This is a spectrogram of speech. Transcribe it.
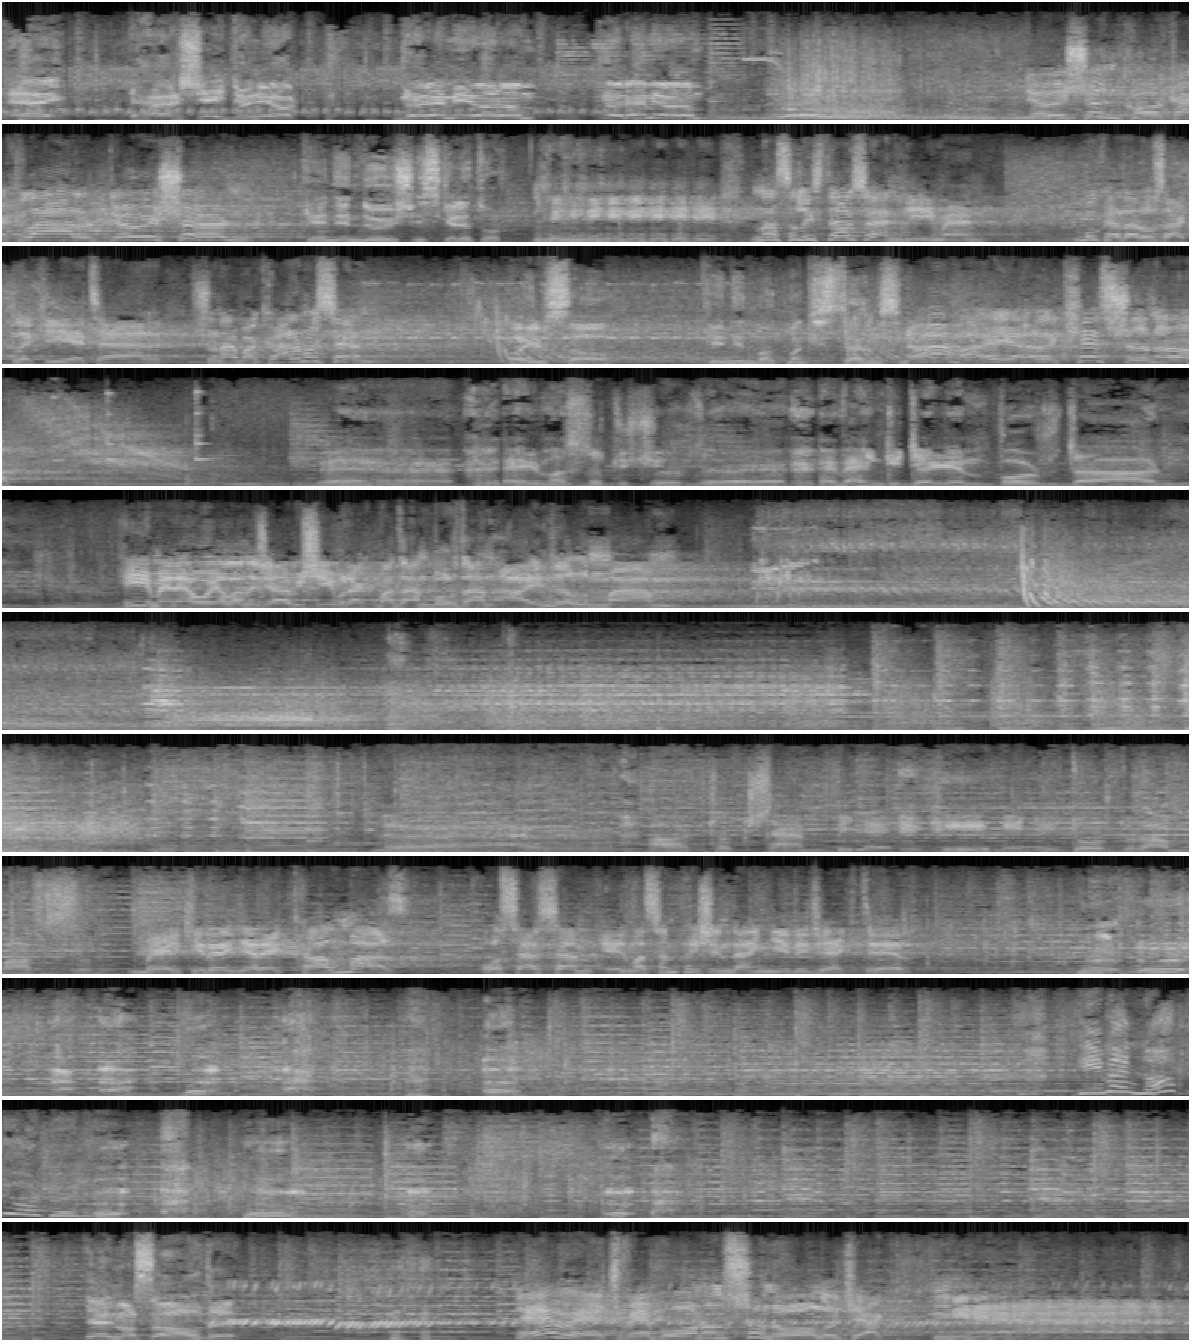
Hey, her şey dönüyor. Göremiyorum. Göremiyorum. Dövüşün korkaklar, dövüşün! Kendin dövüş iskeletor. Nasıl istersen Himen. Bu kadar uzaklık yeter. Şuna bakar mısın? Hayır sağ ol. Kendin bakmak ister misin? Ah, hayır, kes şunu. Elması düşürdü. Hemen gidelim buradan. Himen'e oyalanacağı bir şey bırakmadan buradan ayrılmam. Artık sen bile himini durduramazsın. Belki de gerek kalmaz. O sersem elmasın peşinden gidecektir. Himen ne yapıyor böyle? Elması aldı. Evet ve bu onun sonu olacak.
